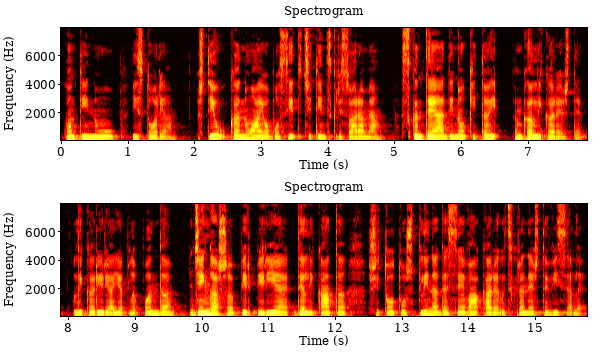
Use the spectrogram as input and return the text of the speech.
continuu istoria. Știu că nu ai obosit citind scrisoarea mea. Scânteia din ochii tăi încă licărește. Licărirea e plăpândă, gingașă, pirpirie, delicată și totuși plină de seva care îți hrănește visele.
